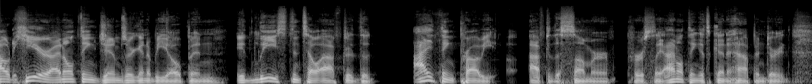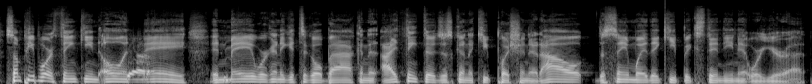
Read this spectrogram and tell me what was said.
out here i don't think gyms are going to be open at least until after the i think probably after the summer personally i don't think it's going to happen during some people are thinking oh in Yeah. may in may we're going to get to go back and i think they're just going to keep pushing it out the same way they keep extending it where you're at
